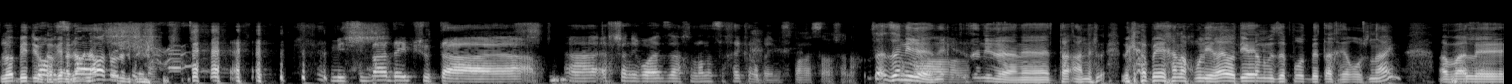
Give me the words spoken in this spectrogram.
לא, בדיוק, אביעד, למה אתה מסיבה די פשוטה, אה, איך שאני רואה את זה, אנחנו לא נשחק הרבה עם מספר 10 השנה. זה נראה, זה נראה, לגבי איך אנחנו נראה, עוד יהיה לנו איזה פוד בטח או שניים, אבל אה,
